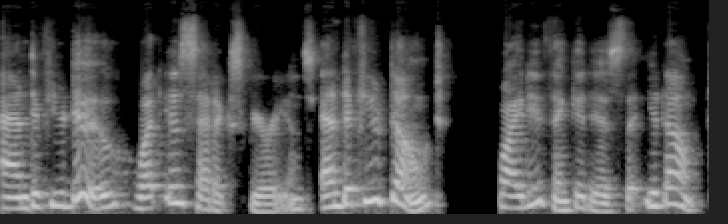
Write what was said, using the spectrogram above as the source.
and if you do, what is that experience? And if you don't, why do you think it is that you don't?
